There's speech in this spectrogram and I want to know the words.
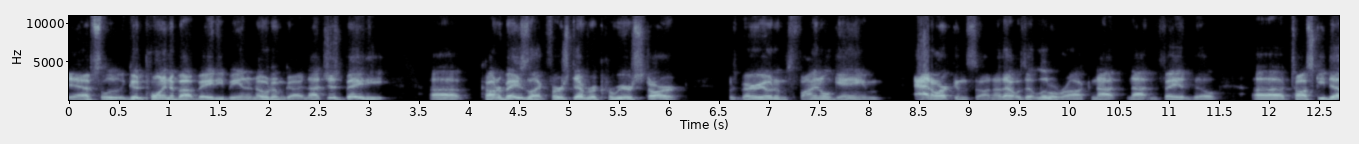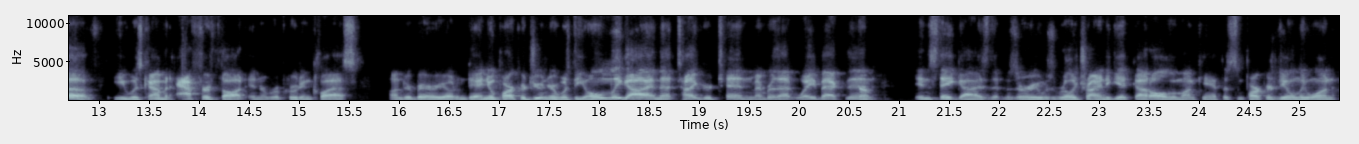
Yeah, absolutely. Good point about Badie being an Odom guy. Not just Badie. Uh, Connor Bazelak, first ever career start was Barry Odom's final game at Arkansas. Now that was at Little Rock, not not in Fayetteville. Uh, Tauskie Dove, he was kind of an afterthought in a recruiting class under Barry Odom. Daniel Parker Jr. was the only guy in that Tiger 10. Remember that way back then? In-state guys that Missouri was really trying to get, got all of them on campus, and Parker's the only one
